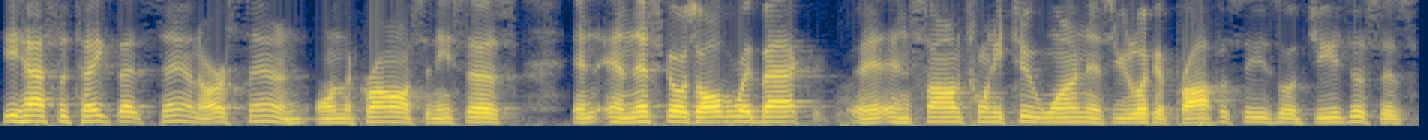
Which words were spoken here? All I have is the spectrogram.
he has to take that sin, our sin, on the cross. And he says, and, and this goes all the way back in Psalm 22 1 as you look at prophecies of Jesus, is,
